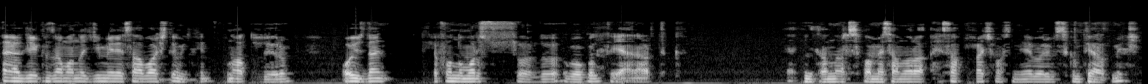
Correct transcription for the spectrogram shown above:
Herhalde yakın zamanda Gmail hesabı açtığım için bunu atlıyorum. O yüzden telefon numarası sordu Google. Yani artık insanlar spam hesapları, hesaplar açmasın diye böyle bir sıkıntı yaratmış.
